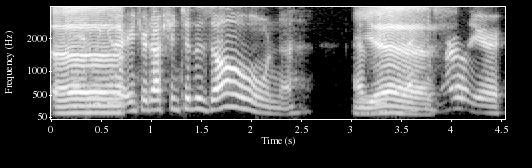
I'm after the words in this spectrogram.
We Uh, our introduction to the zone. As we yes. earlier,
